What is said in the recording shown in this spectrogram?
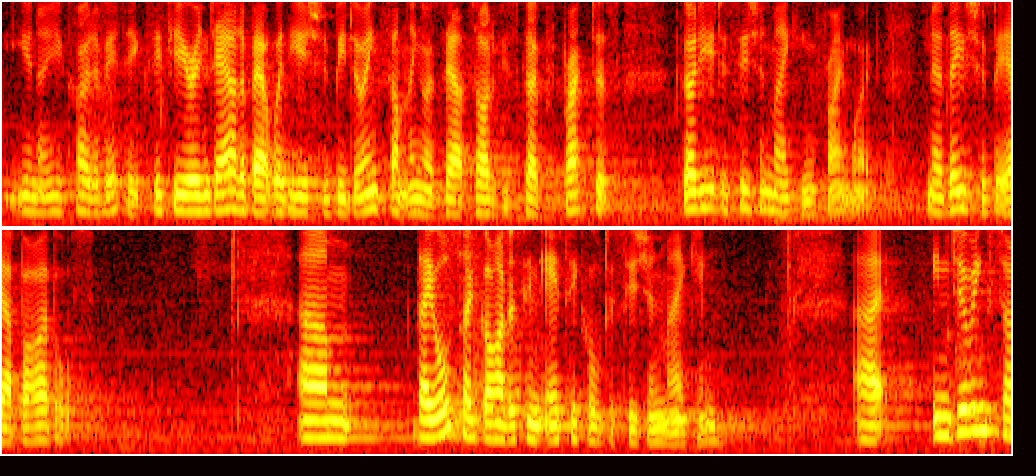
you know, your code of ethics. If you're in doubt about whether you should be doing something or it's outside of your scope of practice, go to your decision-making framework. You know, these should be our Bibles. Um, they also guide us in ethical decision making. Uh, in doing so,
